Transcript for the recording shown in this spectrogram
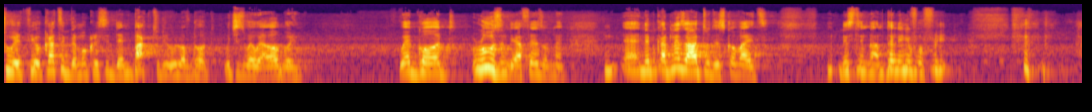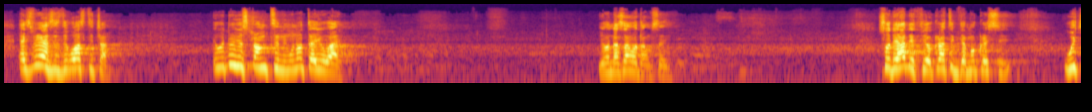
to a theocratic democracy, then back to the rule of God, which is where we are all going. Where God rules in the affairs of men. Uh, Nebuchadnezzar had to discover it. This thing I'm telling you for free. Experience is the worst teacher. It will do you strong thing, he will not tell you why. You understand what I'm saying? So they had a theocratic democracy, which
